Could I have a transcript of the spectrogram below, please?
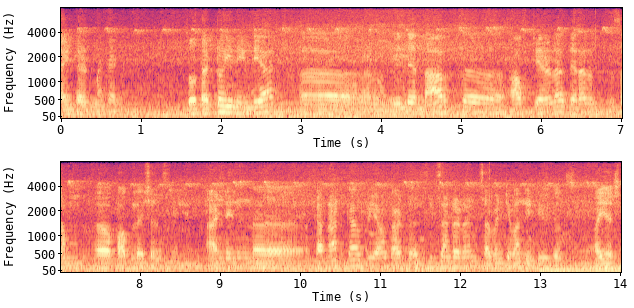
ಲೈನ್ ಟೈಡ್ ಮೆಕಾಕ್ ಸೊ ದಟ್ಟು ಇನ್ ಇಂಡಿಯಾ ಇನ್ ದ ನಾರ್ತ್ ಆಫ್ ಕೇರಳ ದೇರ್ ಆರ್ ಸಮ್ ಪಾಪ್ಯುಲೇಷನ್ಸ್ and in uh, Karnataka we have got uh, 671 individuals, highest.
